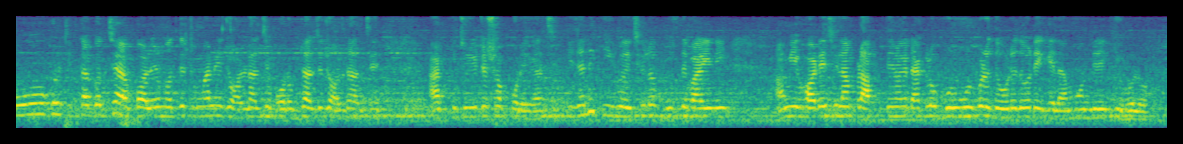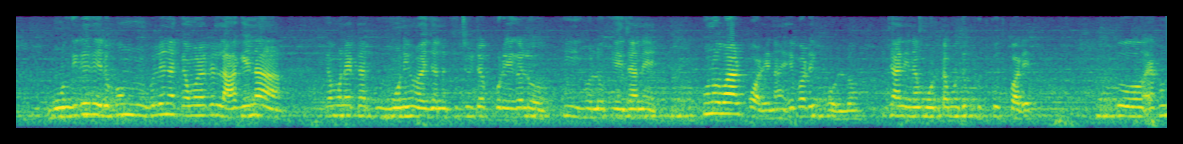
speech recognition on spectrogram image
ও করে চিৎকার করছে, আর কলের মধ্যে সমানে জল ঢালছে, বরফ ঢালছে, জল ঢালছে, আর খিচুড়িটা সব পড়ে গেছে। কী জানি কী হয়েছিল বুঝতে পারিনি। আমি ঘরে ছিলাম প্রাপ্তি আমাকে ডাকলো, হুড়মুড় করে দৌড়ে দৌড়ে গেলাম। মন্দিরে কী হলো? মন্দিরে এরকম হলে না কেমন একটা লাগে না। কেমন একটা মনে হয় যেন খিচুড়িটা পড়ে গেল, কি হলো কে জানে। কোনোবার পড়ে না, এবারেই পড়ল। জানি না, মনটার মধ্যে খুঁতখুত করে। তো এখন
